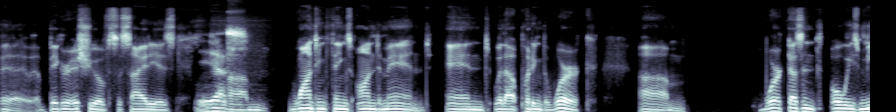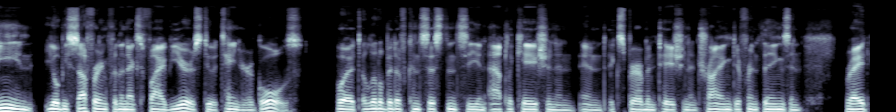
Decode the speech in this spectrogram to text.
a, a bigger issue of society is yes. um wanting things on demand and without putting the work. Um work doesn't always mean you'll be suffering for the next 5 years to attain your goals but a little bit of consistency and application and and experimentation and trying different things. And right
